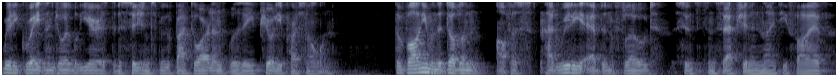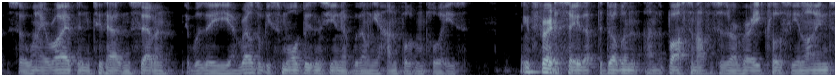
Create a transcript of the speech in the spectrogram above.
really great and enjoyable years, the decision to move back to Ireland was a purely personal one. The volume in the Dublin office had really ebbed and flowed since its inception in 95. So when I arrived in 2007, it was a relatively small business unit with only a handful of employees. I think it's fair to say that the Dublin and the Boston offices are very closely aligned.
